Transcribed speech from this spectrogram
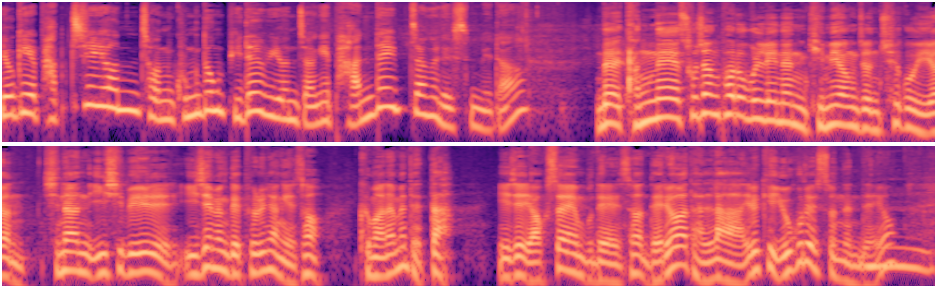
여기에 박지현 전 공동 비대위원장이 반대 입장을 냈습니다. 네, 당내 소장파로 불리는 김혜영 전 최고위원 지난 22일 이재명 대표를 향해서 그만하면 됐다. 이제 역사의 무대에서 내려와 달라 이렇게 요구를 했었는데요. 음.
